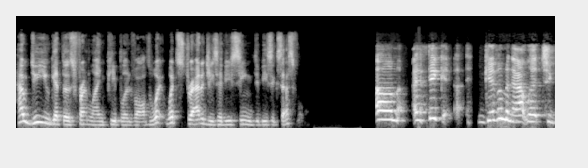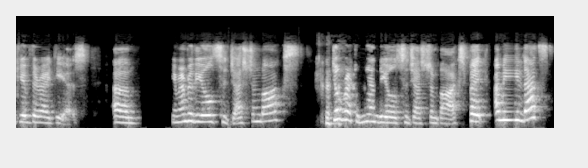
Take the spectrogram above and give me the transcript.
how do you get those frontline people involved? What what strategies have you seen to be successful? Um, i think uh, give them an outlet to give their ideas. Um, you remember the old suggestion box don't recommend the old suggestion box, but I mean, that's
